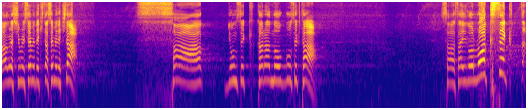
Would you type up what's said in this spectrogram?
アグレッシブに攻めてきた攻めてきた。さあ4セクからの5セクター。さあ最後6セクター。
